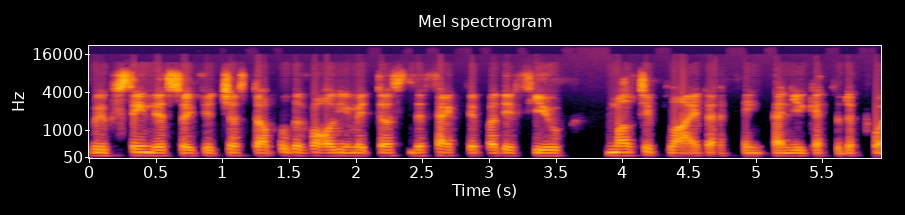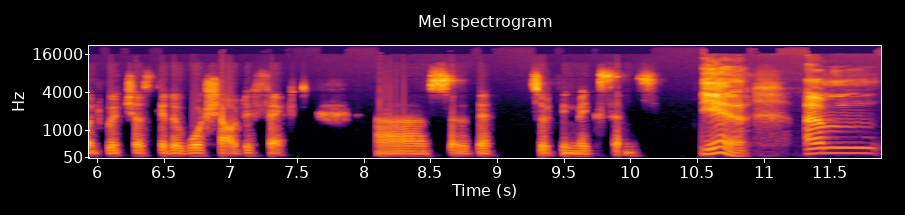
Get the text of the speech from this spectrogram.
we've seen this, so if you just double the volume, it doesn't affect it. But if you multiplied, I think then you get to the point where you just get a washout effect. Uh, so that certainly makes sense. Yeah. Um,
